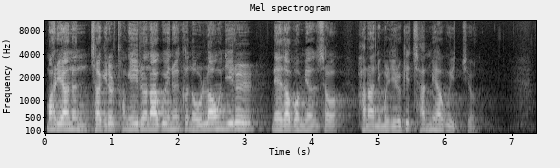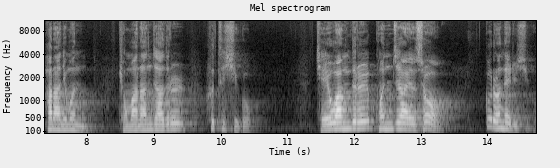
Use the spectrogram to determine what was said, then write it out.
마리아는 자기를 통해 일어나고 있는 그 놀라운 일을 내다보면서 하나님을 이렇게 찬미하고 있죠. 하나님은 교만한 자들을 흩으시고 제왕들을 권좌에서 끌어내리시고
